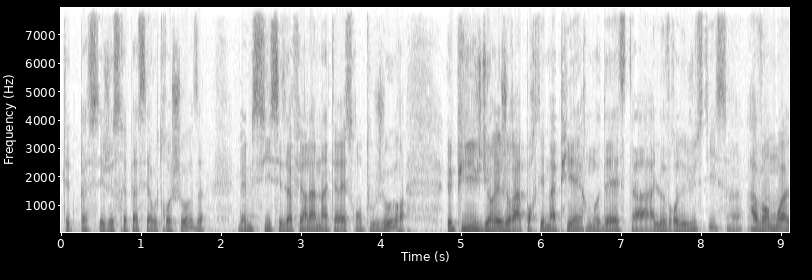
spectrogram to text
peut-être passé, je serais passé à autre chose, même si ces affaires-là m'intéresseront toujours. Et puis je dirais, j'aurais apporté ma pierre modeste à, l'œuvre de justice. Avant moi,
